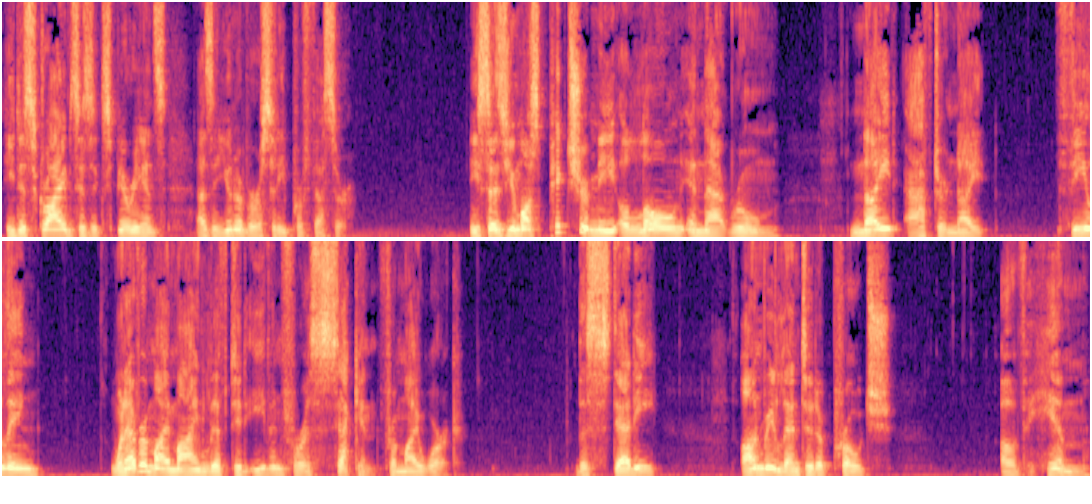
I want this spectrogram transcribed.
He describes his experience as a university professor. He says, You must picture me alone in that room, night after night, feeling, whenever my mind lifted even for a second from my work, the steady, unrelented approach of him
